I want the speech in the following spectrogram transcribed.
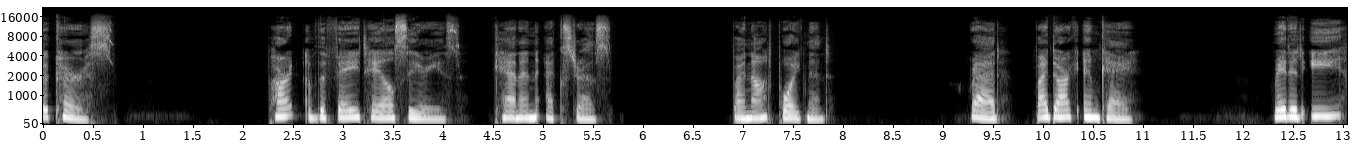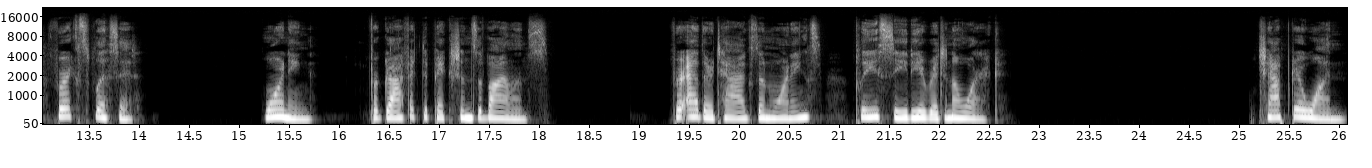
The Curse. Part of the Fae Tale series, Canon Extras. By Not Poignant. Read by Dark MK. Rated E for explicit. Warning for graphic depictions of violence. For other tags and warnings, please see the original work. Chapter 1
